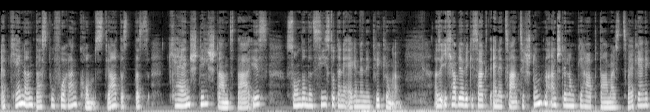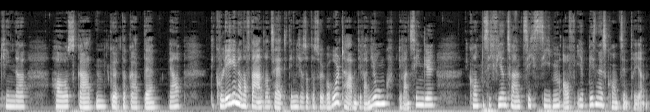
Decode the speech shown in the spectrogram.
erkennen, dass du vorankommst, ja, dass, dass kein Stillstand da ist, sondern dann siehst du deine eigenen Entwicklungen. Also ich habe ja, wie gesagt, eine 20-Stunden-Anstellung gehabt, damals zwei kleine Kinder, Haus, Garten, Göttergatte, ja. Die Kolleginnen auf der anderen Seite, die mich also da so überholt haben, die waren jung, die waren Single, die konnten sich 24-7 auf ihr Business konzentrieren.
